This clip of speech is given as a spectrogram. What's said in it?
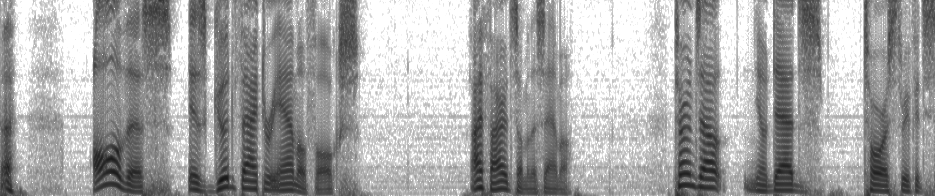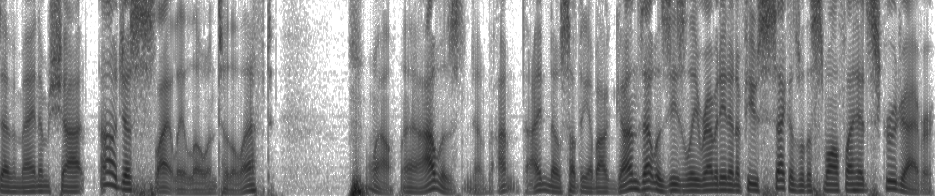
All this is good factory ammo, folks. I fired some of this ammo. Turns out, you know, Dad's Taurus 357 Magnum shot, oh, just slightly low and to the left. Well, uh, I was I know something about guns. That was easily remedied in a few seconds with a small flathead screwdriver.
